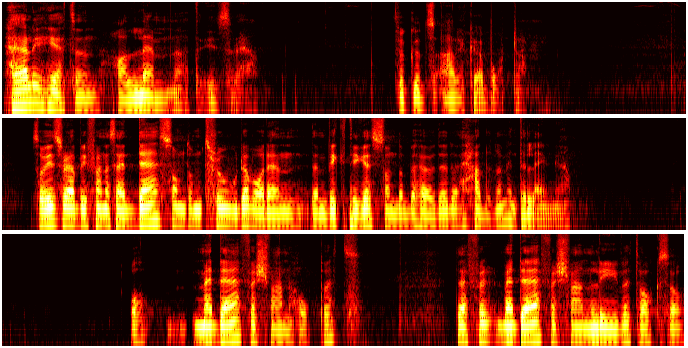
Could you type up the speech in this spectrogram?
härligheten har lämnat Israel. För Guds ark är borta. Så Israel befann sig, det som de trodde var den, den viktigaste som de behövde, det hade de inte längre. Och med det försvann hoppet. Därför, med det försvann livet också.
